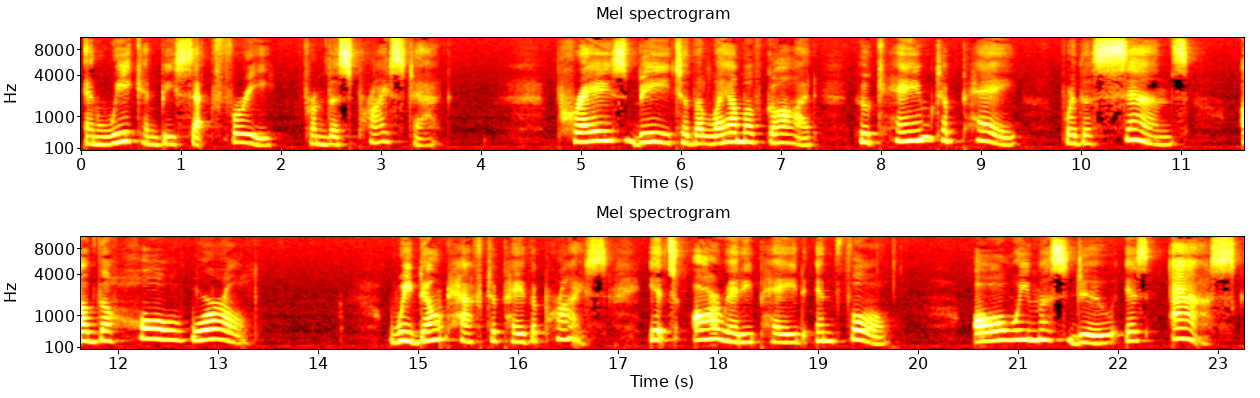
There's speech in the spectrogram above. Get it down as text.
and we can be set free from this price tag. Praise be to the Lamb of God who came to pay for the sins of the whole world. We don't have to pay the price. It's already paid in full. All we must do is ask,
